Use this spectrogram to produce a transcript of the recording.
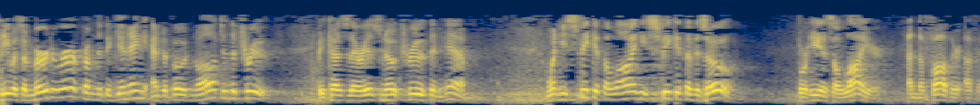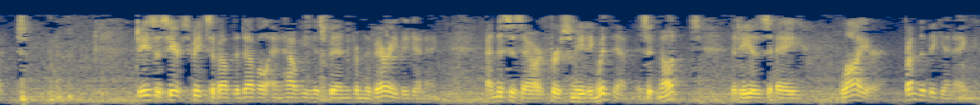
He was a murderer from the beginning and abode not in the truth, because there is no truth in him. When he speaketh a lie, he speaketh of his own, for he is a liar and the father of it. Jesus here speaks about the devil and how he has been from the very beginning. And this is our first meeting with him, is it not? That he is a liar from the beginning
